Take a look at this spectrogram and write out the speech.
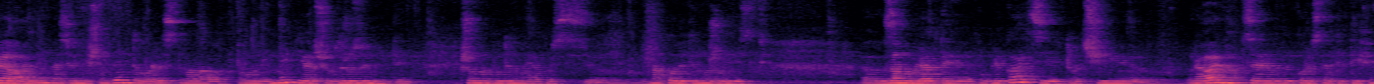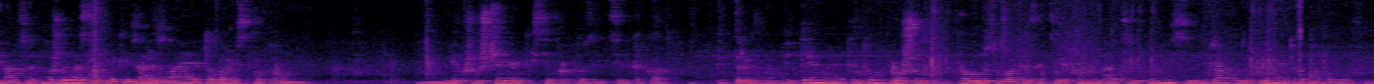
реальний на сьогоднішній день товариства «Промінь медіа, щоб зрозуміти, якщо ми будемо якось е, знаходити можливість замовляти публікації, то чи реально це використати ті фінансових можливостей, які зараз має товариство «Промінь». Якщо ще якісь є пропозиції, така Підтримуємо. підтримуєте, то прошу проголосувати за ці рекомендації комісії. Дякую, прийнято одноголосно.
